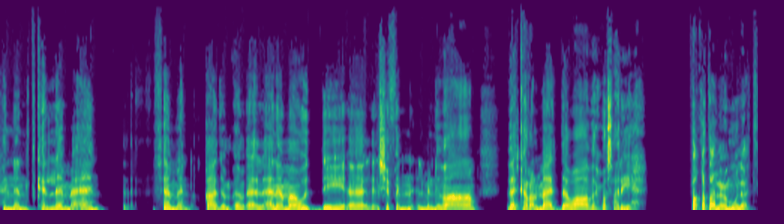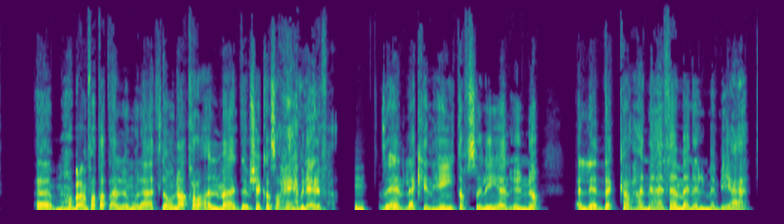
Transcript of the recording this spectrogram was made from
إحنا نتكلم عن ثمن قادم. أنا ما ودي آه، شوف الن- النظام ذكر المادة واضح وصريح فقط على العمولات. آه، مو هو فقط عن العمولات لو نقرأ المادة بشكل صحيح بنعرفها. زين؟ لكن هي تفصيليا إنه اللي أتذكرها إنها ثمن المبيعات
